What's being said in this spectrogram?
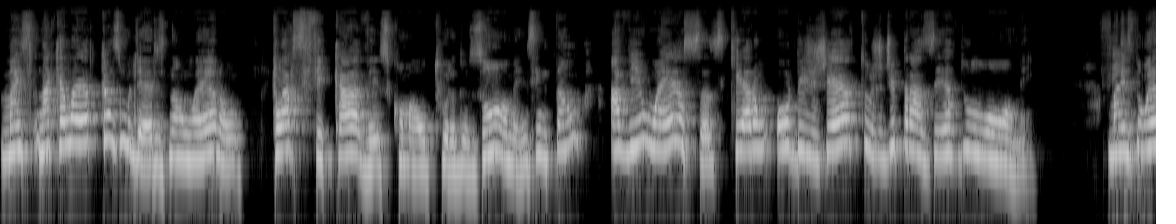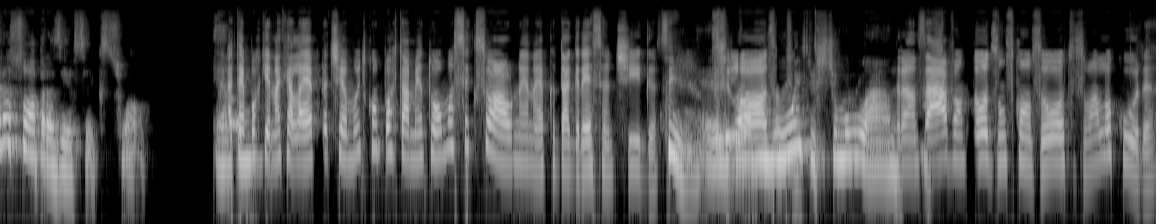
Mas naquela época as mulheres não eram classificáveis como a altura dos homens, então haviam essas que eram objetos de prazer do homem. Mas não era só prazer sexual. Era Até porque naquela época tinha muito comportamento homossexual, né? Na época da Grécia Antiga. Sim, filósofos muito estimulado. Transavam todos uns com os outros, uma loucura.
